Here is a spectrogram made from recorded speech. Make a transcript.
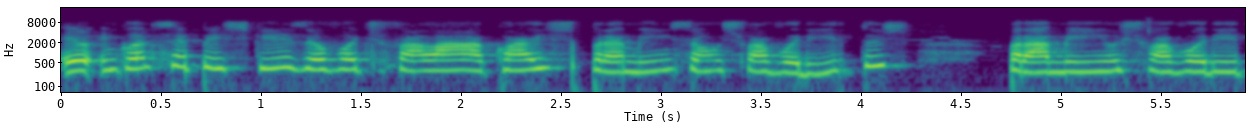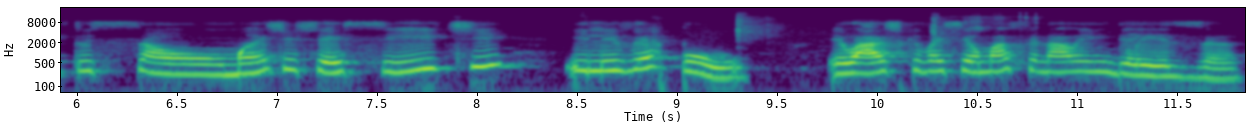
Eu, enquanto você pesquisa, eu vou te falar quais, para mim, são os favoritos. Para mim, os favoritos são Manchester City e Liverpool. Eu acho que vai ser uma final inglesa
